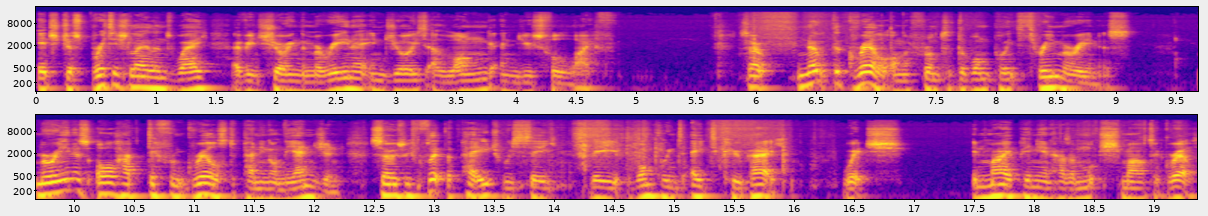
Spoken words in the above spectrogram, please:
It's just British Leyland's way of ensuring the Marina enjoys a long and useful life. So note the grille on the front of the 1.3 Marinas. Marinas all had different grills depending on the engine, so as we flip the page we see the 1.8 Coupe, which in my opinion has a much smarter grille.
